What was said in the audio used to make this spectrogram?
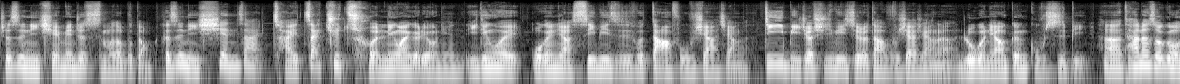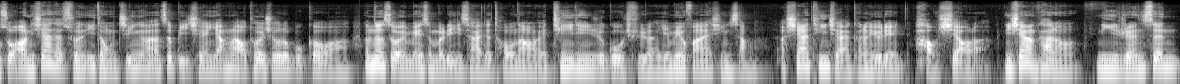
就是你前面就是什么都不懂，可是你现在才再去存另外一个六年，一定会，我跟你讲，CP 值会大幅下降。第一笔就 CP 值就大幅下降了。如果你要跟股市比啊，他那时候跟我说啊，你现在才存一桶金啊，这笔钱养老退休都不够啊。那那时候也没什么理财的头脑，也听一听就过去了，也没有放在心上了。啊，现在听起来可能有点好笑了。你想想看哦，你人生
